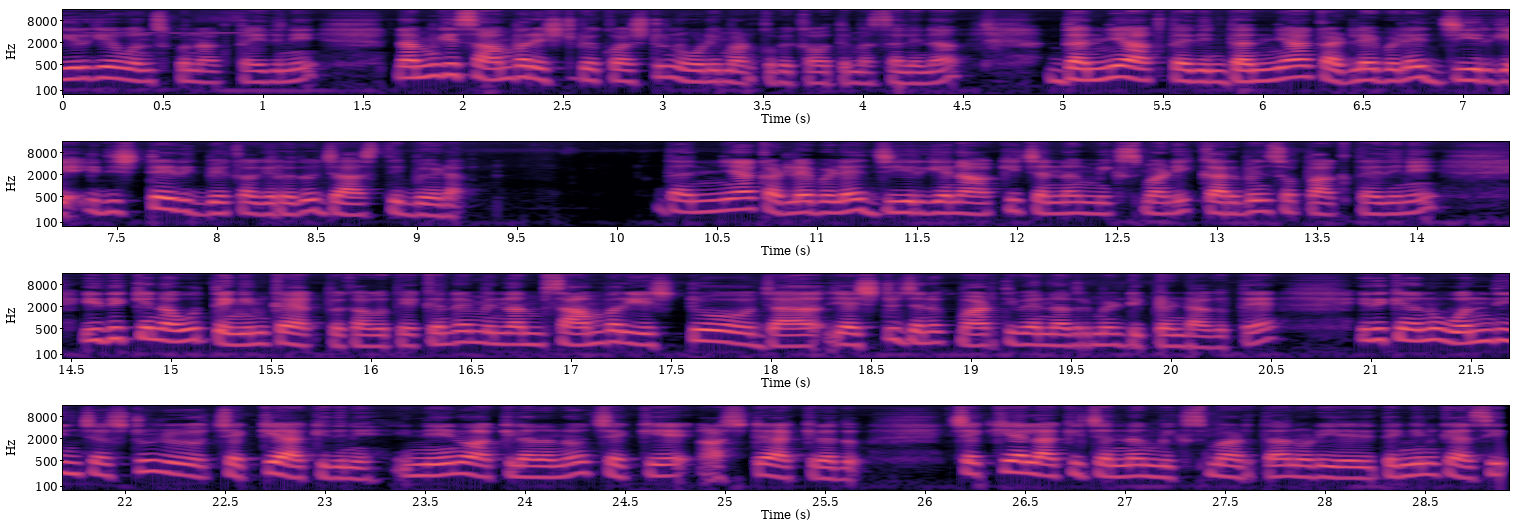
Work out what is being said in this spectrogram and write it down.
ಜೀರಿಗೆ ಒಂದು ಸ್ಪೂನ್ ಹಾಕ್ತಾಯಿದ್ದೀನಿ ನಮಗೆ ಸಾಂಬಾರು ಎಷ್ಟು ಬೇಕೋ ಅಷ್ಟು ನೋಡಿ ಮಾಡ್ಕೋಬೇಕಾಗುತ್ತೆ ಮಸಾಲೆನ. ಧನ್ಯ ಹಾಕ್ತಾಯಿದ್ದೀನಿ ಧನ್ಯ, ಕಡಲೆಬೇಳೆ, ಜೀರಿಗೆ. ಇದಿಷ್ಟೇ ಇದಕ್ಕೆ ಬೇಕಾಗಿರೋದು ಜಾಸ್ತಿ ಬೇಡ. ಧನ್ಯ ಕಡಲೆಬೇಳೆ, ಜೀರಿಗೆನ ಹಾಕಿ ಚೆನ್ನಾಗಿ ಮಿಕ್ಸ್ ಮಾಡಿ ಕರ್ಬೇವಿನ ಸೊಪ್ಪು ಹಾಕ್ತಾಯಿದ್ದೀನಿ ಇದಕ್ಕೆ ನಾವು ತೆಂಗಿನಕಾಯಿ ಹಾಕಬೇಕಾಗುತ್ತೆ. ಯಾಕೆಂದರೆ ನಮ್ಮ ಸಾಂಬಾರು ಎಷ್ಟು ಜಾ, ಎಷ್ಟು ಜನಕ್ಕೆ ಮಾಡ್ತೀವಿ ಅನ್ನೋದ್ರ ಮೇಲೆ ಡಿಪೆಂಡ್ ಆಗುತ್ತೆ. ಇದಕ್ಕೆ ನಾನು ಒಂದು ಇಂಚಷ್ಟು ಚಕ್ಕೆ ಹಾಕಿದ್ದೀನಿ. ಇನ್ನೇನು ಹಾಕಿಲ್ಲ ನಾನು. ಚಕ್ಕೆ ಅಷ್ಟೇ ಹಾಕಿರೋದು. ಚಕ್ಕೆಯಲ್ಲಿ ಹಾಕಿ ಚೆನ್ನಾಗಿ ಮಿಕ್ಸ್ ಮಾಡ್ತಾ ನೋಡಿ, ತೆಂಗಿನಕಾಯಿ, ಹಸಿ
